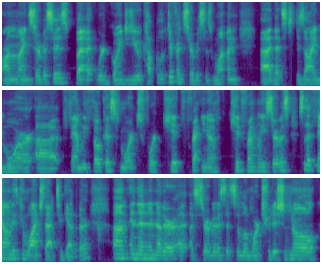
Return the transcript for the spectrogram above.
online services, but we're going to do a couple of different services. One uh, that's designed more uh, family focused, more for kid, fr- you know, kid friendly service, so that families can watch that together. Um, and then another a, a, service that's a little more traditional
